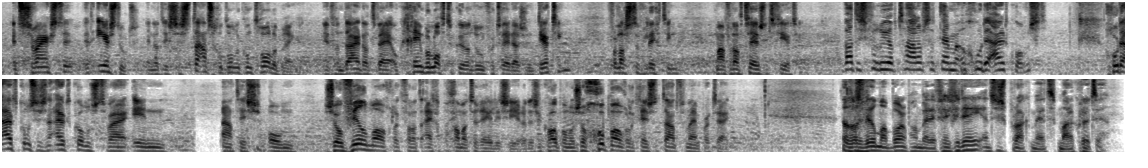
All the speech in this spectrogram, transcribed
het zwaarste het eerst doet. En dat is de staatsschuld onder controle brengen. En vandaar dat wij ook geen belofte kunnen doen voor 2013 voor lastenverlichting, maar vanaf 2014. Wat is voor u op 12 september een goede uitkomst? Goede uitkomst is een uitkomst waarin het is om zoveel mogelijk van het eigen programma te realiseren. Dus ik hoop op een zo goed mogelijk resultaat van mijn partij. Dat was Wilma Borgman bij de VVD en ze sprak met Mark Rutte.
